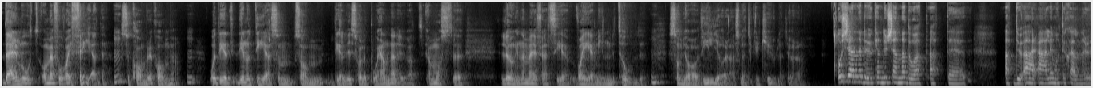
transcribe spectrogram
däremot, om jag får vara i fred Mm. så kommer det komma. Och det, det är nog det som, som delvis håller på att hända nu. Att jag måste lugna mig för att se vad är min metod Mm. som jag vill göra, som jag tycker är kul att göra. Och känner du, kan du känna då att, att, eh, att du är ärlig mot dig själv när du,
